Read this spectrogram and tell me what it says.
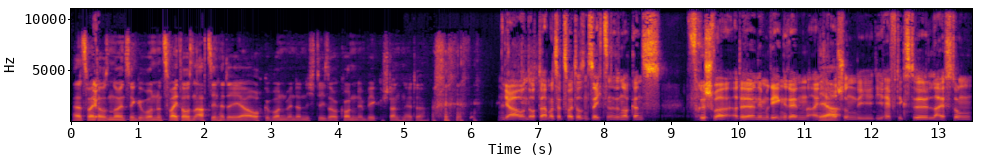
Er hat 2019 ja. gewonnen und 2018 hätte er ja auch gewonnen, wenn dann nicht dieser Ocon im Weg gestanden hätte. ja, und auch damals, ja 2016, als er noch ganz frisch war, hatte er in dem Regenrennen eigentlich ja. auch schon die, die heftigste Leistung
